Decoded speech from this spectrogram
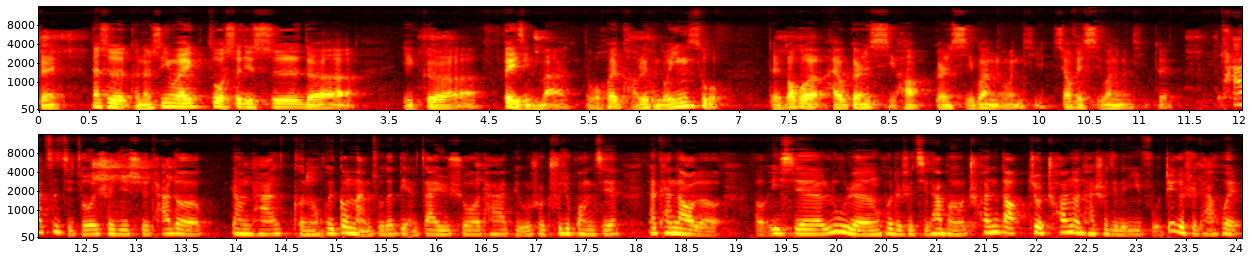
对，但是可能是因为做设计师的一个背景吧，我会考虑很多因素。对，包括还有个人喜好、个人习惯的问题、消费习惯的问题。对，他自己作为设计师，他的让他可能会更满足的点在于说，他比如说出去逛街，他看到了呃一些路人或者是其他朋友穿到就穿了他设计的衣服，这个是他会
